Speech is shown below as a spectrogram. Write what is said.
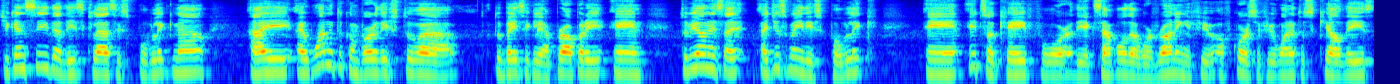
you can see that this class is public now. I, I wanted to convert this to a to basically a property and to be honest I, I just made this public and it's okay for the example that we're running if you of course if you wanted to scale this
